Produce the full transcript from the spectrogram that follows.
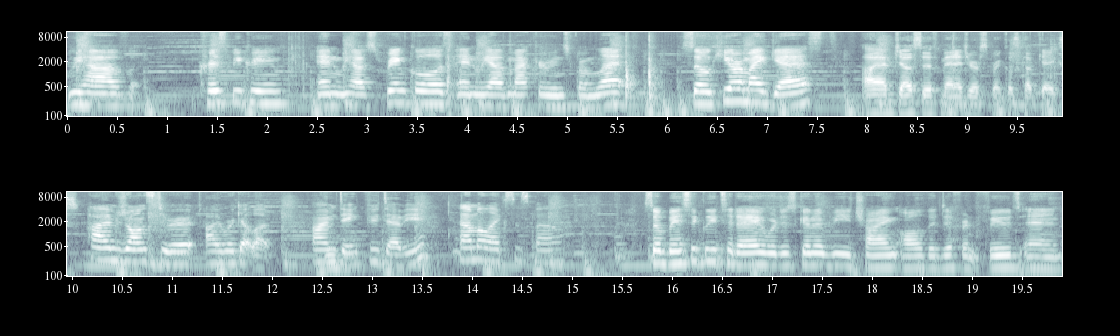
we have Krispy Kreme, and we have sprinkles, and we have macaroons from Let. So here are my guests. Hi, I'm Joseph, manager of Sprinkles Cupcakes. Hi, I'm Jeanne Stuart. I work at Let. I'm Dank Food Debby. I'm Alexis Bell. So basically today we're just gonna be trying all the different foods and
